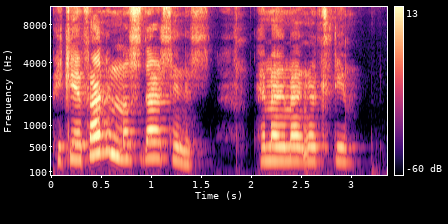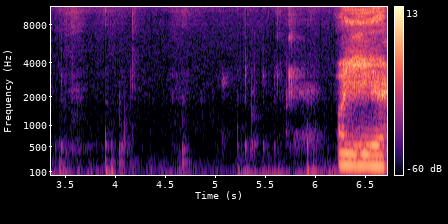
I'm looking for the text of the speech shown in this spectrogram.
Peki efendim nasıl derseniz. Hemen hemen götüreyim. Ay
